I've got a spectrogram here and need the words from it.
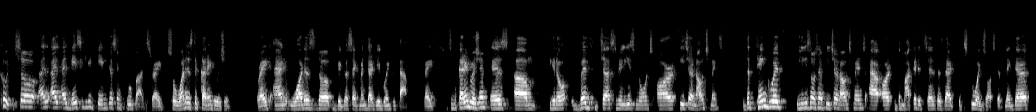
cool so I'll, I'll, I'll basically take this in two parts right so one is the current vision right and what is the bigger segment that we're going to tap right so the current vision is um, you know, with just release notes or feature announcements. The thing with release notes and feature announcements uh, or the market itself is that it's too exhaustive. Like there are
